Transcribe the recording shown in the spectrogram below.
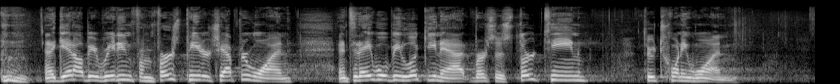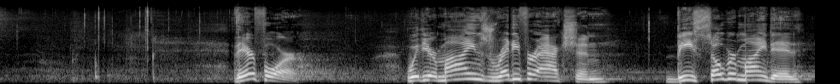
and again, I'll be reading from 1 Peter chapter 1, and today we'll be looking at verses 13 through 21. Therefore, with your minds ready for action, be sober minded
